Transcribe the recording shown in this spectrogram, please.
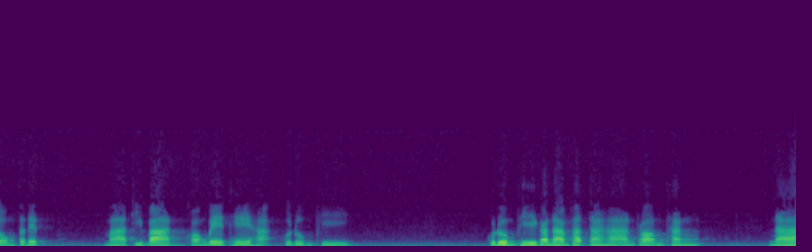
สงฆ์เสด็จมาที่บ้านของเวเทหกุดุมพี กุดุมพีก็นำพัฒหารพร้อมทั้งน้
